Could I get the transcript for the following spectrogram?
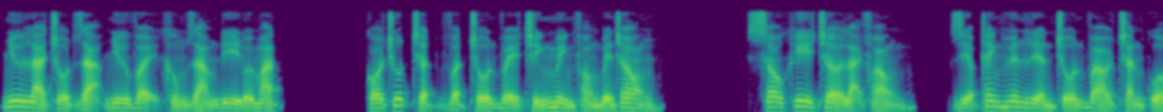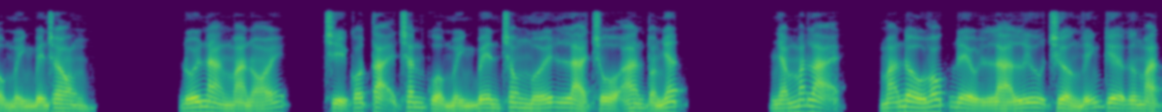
như là trột dạng như vậy không dám đi đối mặt. Có chút chật vật trốn về chính mình phòng bên trong. Sau khi trở lại phòng, Diệp Thanh Huyên liền trốn vào chăn của mình bên trong. Đối nàng mà nói, chỉ có tại chăn của mình bên trong mới là chỗ an toàn nhất. Nhắm mắt lại, mãn đầu góc đều là lưu trường vĩnh kia gương mặt.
